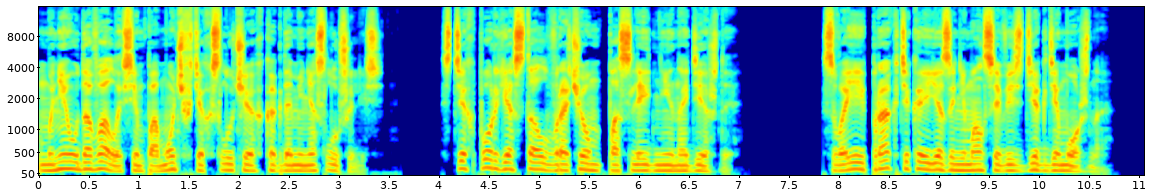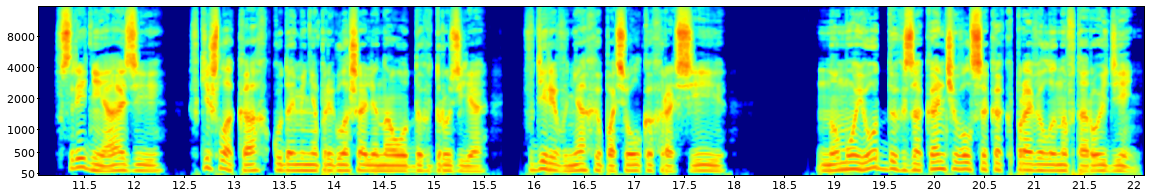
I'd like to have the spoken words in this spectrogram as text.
Мне удавалось им помочь в тех случаях, когда меня слушались. С тех пор я стал врачом последней надежды. Своей практикой я занимался везде, где можно. В Средней Азии, в кишлаках, куда меня приглашали на отдых друзья, в деревнях и поселках России. Но мой отдых заканчивался, как правило, на второй день.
